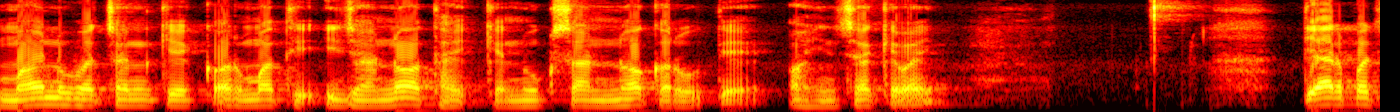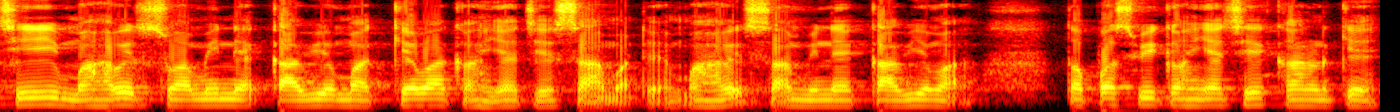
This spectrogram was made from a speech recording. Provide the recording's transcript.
મન, વચન કે કર્મથી ઈજા ન થાય કે નુકસાન ન કરવું તે અહિંસા કહેવાય. ત્યાર પછી મહાવીર સ્વામીને કાવ્યમાં કેવા કહ્યા છે? શા માટે? મહાવીર સ્વામીને કાવ્યમાં તપસ્વી કહ્યા છે કારણ કે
